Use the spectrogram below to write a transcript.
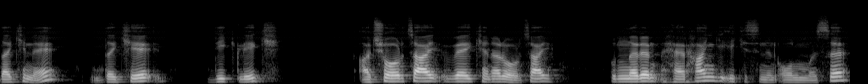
Daki ne? Daki diklik, açıortay ve kenarortay. Bunların herhangi ikisinin olması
